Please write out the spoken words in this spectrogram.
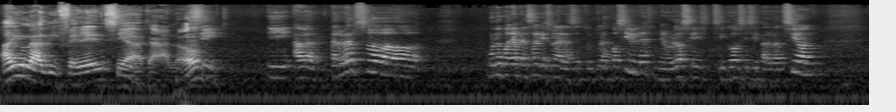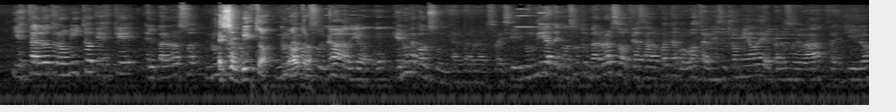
hay una diferencia acá, ¿no? Sí. Y a ver, perverso. Uno podría pensar que es una de las estructuras posibles: neurosis, psicosis y perversión. Y está el otro mito que es que el perverso nunca. Es un mito, Nunca lo otro. consulta. No, no, digo, que nunca consulta el perverso. Es decir, un día te consulta un perverso, vos te vas a dar cuenta porque vos también has hecho mierda y el perverso se va tranquilo.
